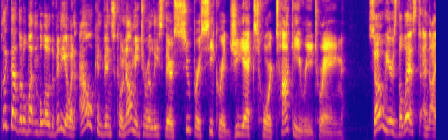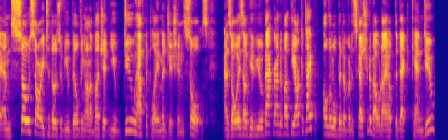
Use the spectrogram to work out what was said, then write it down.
Click that little button below the video and I'll convince Konami to release their super secret GX Hortaki retrain. So here's the list, and I am so sorry to those of you building on a budget, you do have to play Magician Souls. As always, I'll give you a background about the archetype, a little bit of a discussion about what I hope the deck can do,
